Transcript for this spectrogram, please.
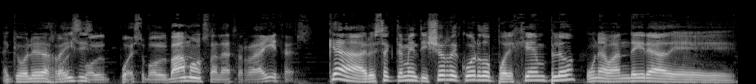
Hay que volver a las Pues, raíces. vol- pues volvamos a las raíces. Claro, exactamente. Y yo recuerdo, por ejemplo, una bandera de,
